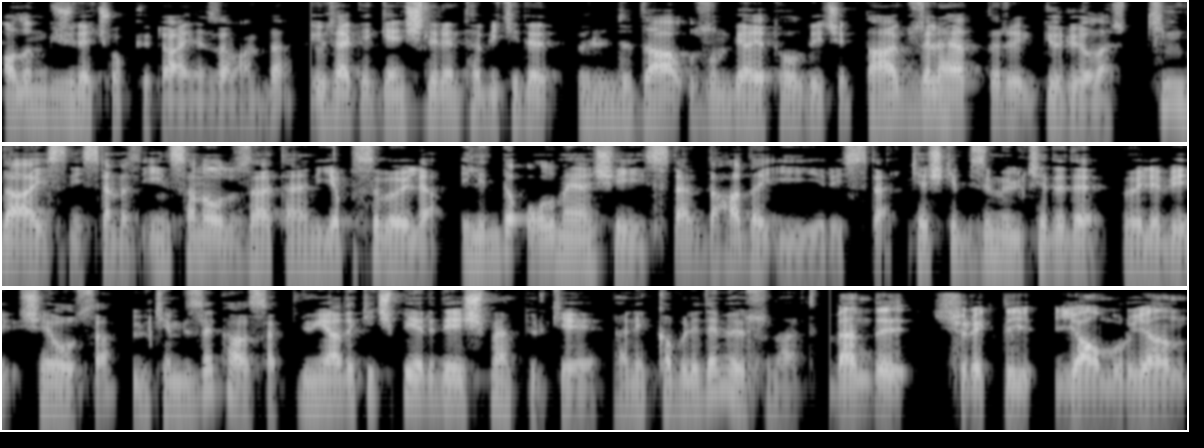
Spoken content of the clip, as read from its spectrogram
Alım gücü de çok kötü aynı zamanda. Özellikle gençlerin tabii ki de önünde daha uzun bir hayat olduğu için daha güzel hayatları görüyorlar. Kim daha iyisini istemez? İnsanoğlu zaten hani yapısı böyle. Elinde olmayan şeyi ister. Daha da iyi yeri ister. Keşke bizim ülkede de böyle bir şey olsa. Ülkemizde kalsak. Dünyadaki hiçbir yeri değişmem Türkiye'ye. Hani kabul edemiyorsun artık. Ben de sürekli yağmur yağan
